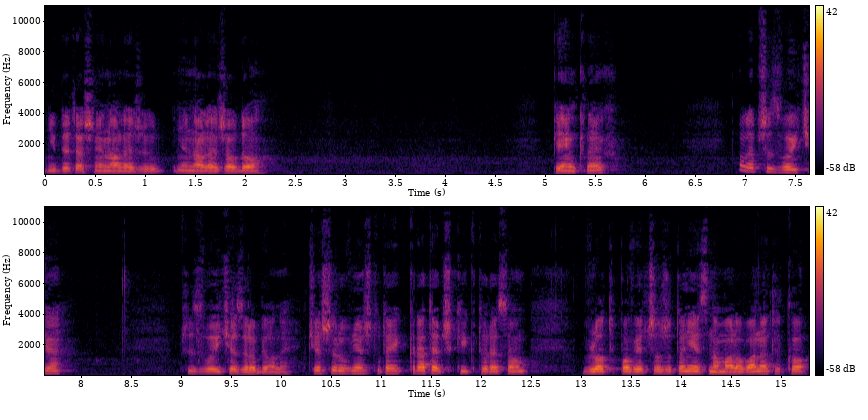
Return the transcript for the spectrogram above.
nigdy też nie, należy, nie należał do pięknych, ale przyzwoicie, przyzwoicie zrobiony. Cieszy również tutaj krateczki, które są wlot powietrza, że to nie jest namalowane, tylko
